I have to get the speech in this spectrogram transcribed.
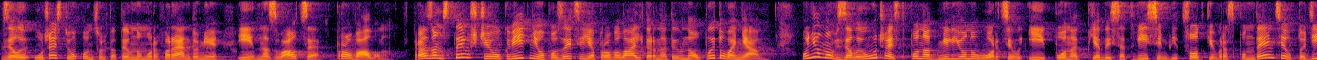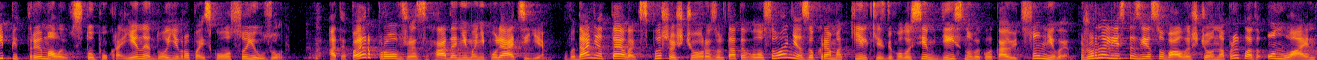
взяли участь у консультативному референдумі і назвав це провалом. Разом з тим, ще у квітні опозиція провела альтернативне опитування. У ньому взяли участь понад мільйон угорців, і понад 58% респондентів тоді підтримали вступ України до Європейського союзу. А тепер про вже згадані маніпуляції. Видання Телекс пише, що результати голосування, зокрема кількість голосів, дійсно викликають сумніви. Журналісти з'ясували, що, наприклад, онлайн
